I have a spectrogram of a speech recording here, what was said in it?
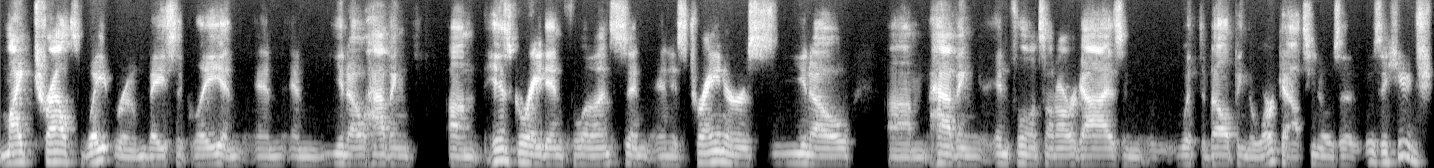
Mike Trout's weight room basically, and and and you know having um, his great influence and, and his trainers, you know, um, having influence on our guys and with developing the workouts, you know, was a was a huge,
